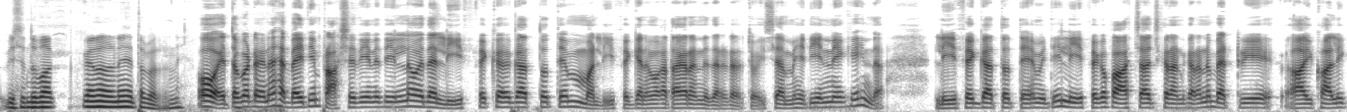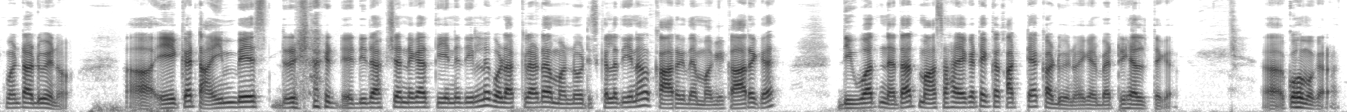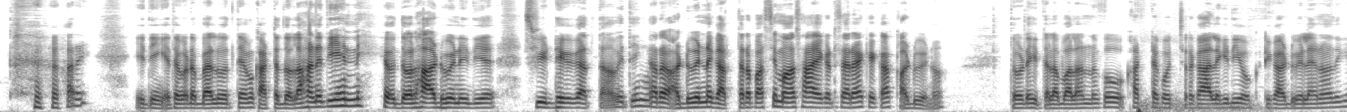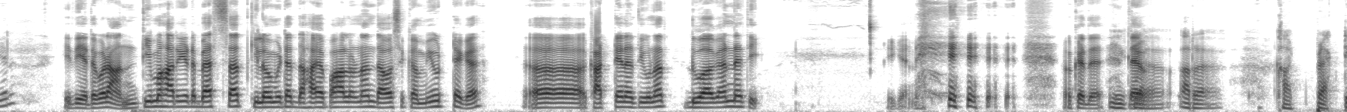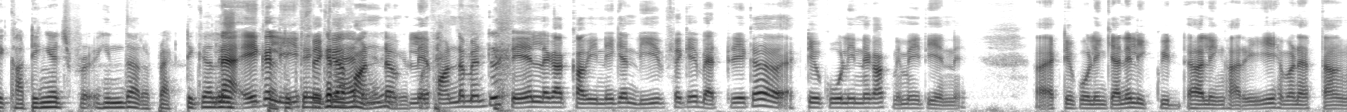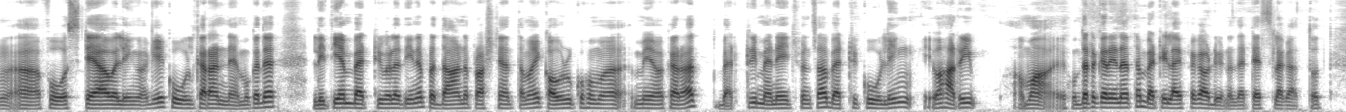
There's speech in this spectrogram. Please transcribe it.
විසඳුමක් කනනේ එතකොටනේ ඕ එතකොට එන හැබැයිතින් ප්‍රශ් තියන තිල්න්න ඔද ලී් එක ගත්තොත්තෙම ම ලීෆ ගැනම කතා කරන්න දැනට චොයිසම තියන්නේ එක හිද ලීෆෙක් ගත්තොත් එමති ලී් එක පාච්චාච් කරන්න කරන්න බැට්‍රිය ආයු කාලික්මට අඩුවෙනවා ඒක ටයිම් බේස් ඩිඩක්ෂන් එක තියෙන තිල්න්න ගොඩක්ලට මන්නෝටිස් කල තියෙන කාරක දැම් මගේ කාරක දිවත් නැතත් මාසාහයකට එක කට්ටයක් අඩුවෙන එක බැට්‍රි හෙල්ත එක කොහොම කරත්. හරි. ඉතින් එතකොට බැලුවත්තම කට දොලාහන තියෙන්නේ. දොලා අඩුවෙන දිය ස්විඩ් එක ගත්තාම ඉතින් අර අඩුවෙන්න ගත්තර පස්සේ මාසාහයකට සැරයක් එකක් අඩුවෙනවා තොට හිතල බලන්නකෝ කට්ට කොච්චර කාලෙකෙදී ඔක්ටි අඩුවෙලනවාද කියලා. ඉති එතකොට අන්තිම හරියට බැස්සත් කිලෝමිට දහය පහලනන් දවස කමියුට් එක කට්ටය නැතිවුණත් දුවාගන්න ඇති ඉගැන මොකද අර කට් ප්‍රක්ටි කටිං එජ් හින්දර ප්‍රක්ටිකල ඒක ලී එක ෆන්ඩ ෆන්ඩමෙන්ටල් ෆේල් එකක් කවින්න ගැන් ලී එක බැට්‍රිය එක ඇක්ටව කූලින්න එකක් නෙමේ තියෙන්නේ. ඇක්ටව කූලින් කියන ලික්විඩ් හලින් හරි හෙම නැත්තං ෆෝස්ටයාවලින් වගේ කූල් කරන්න මොකද ලිතියම් බැට්‍රිවල තින ප්‍රධාන ප්‍රශ්නයක් තමයි කවුරු කොහොම මෙය කරත් බැට්‍රි මනේජ්මන්සා බැට්‍රි කූලිං ඒ හරි අම හොඳට කරනත බැටි ලයි් එක අඩුවන ද ටෙස්ල ගත්තොත්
